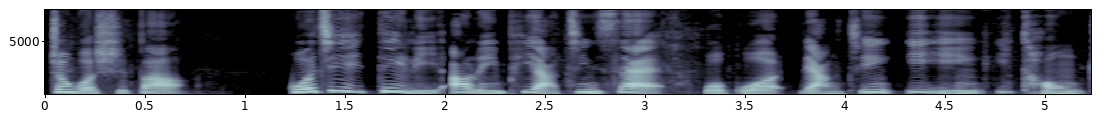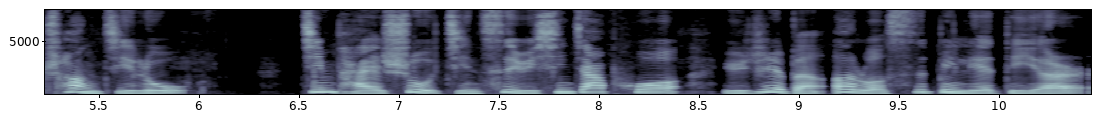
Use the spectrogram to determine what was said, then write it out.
中国时报。国际地理奥林匹亚竞赛，我国两金一银一铜创纪录，金牌数仅次于新加坡，与日本、俄罗斯并列第二。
